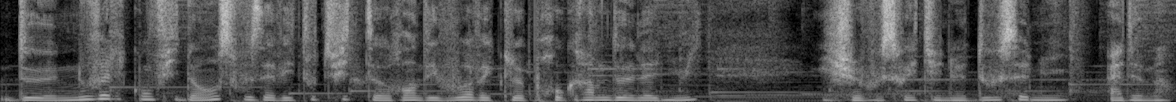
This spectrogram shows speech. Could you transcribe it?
de nouvelles confidences. Vous avez tout de suite rendez-vous avec le programme de la nuit et je vous souhaite une douce nuit. À demain.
